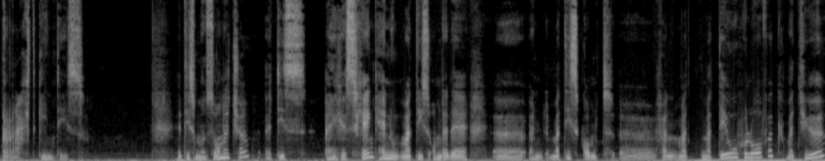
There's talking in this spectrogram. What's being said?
prachtkind is. Het is mijn zonnetje. Het is een geschenk. Hij noemt Mathies omdat hij. Uh, een, Mathies komt uh, van Matteo, geloof ik, Mathieu.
